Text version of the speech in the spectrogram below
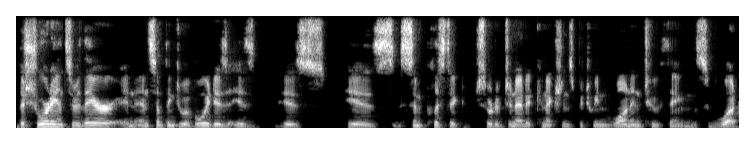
the short answer there and, and something to avoid is is is is simplistic sort of genetic connections between one and two things. What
